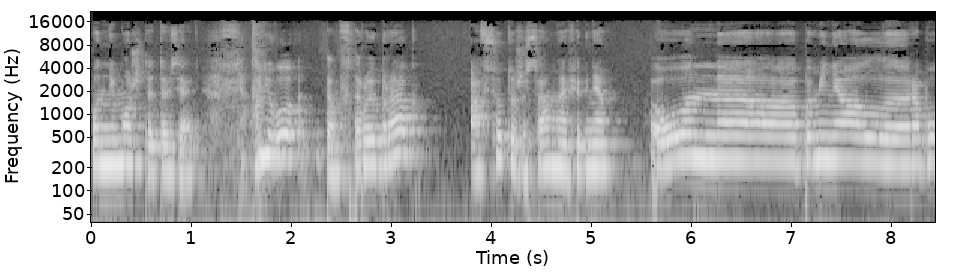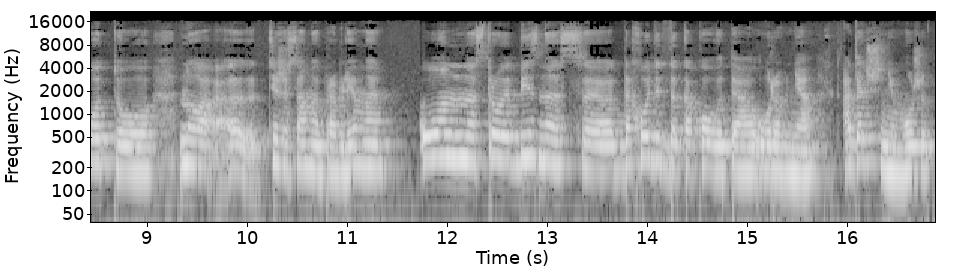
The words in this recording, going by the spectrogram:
он не может это взять. У него там второй брак, а все то же самое фигня. Он э, поменял работу, но э, те же самые проблемы. Он строит бизнес, э, доходит до какого-то уровня, а дальше не может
